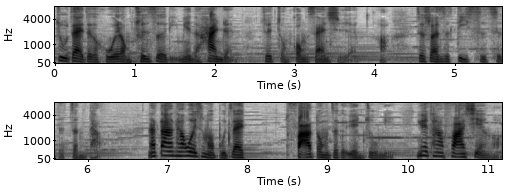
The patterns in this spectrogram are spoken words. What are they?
住在这个胡威龙村社里面的汉人，所以总共三十人。啊，这算是第四次的征讨。那当然，他为什么不再发动这个原住民？因为他发现哦，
